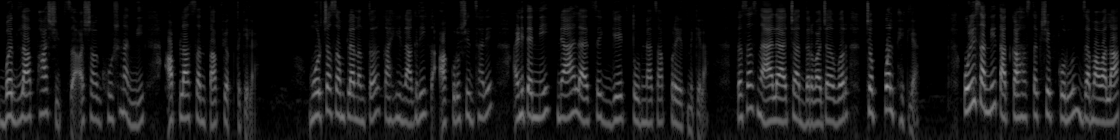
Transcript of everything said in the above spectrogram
बदला फाशीचा अशा घोषणांनी आपला संताप व्यक्त केला मोर्चा संपल्यानंतर काही नागरिक आक्रोशित झाले आणि त्यांनी न्यायालयाचे गेट तोडण्याचा प्रयत्न केला. तसंच न्यायालयाच्या दरवाजावर चप्पल फेकल्या. पोलिसांनी तात्काळ हस्तक्षेप करून जमावाला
